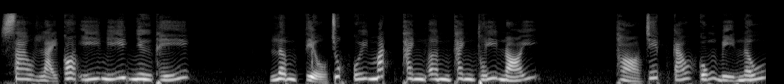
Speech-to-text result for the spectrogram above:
sao lại có ý nghĩ như thế? Lâm Tiểu Trúc cúi mắt thanh âm thanh thúy nói. Thỏ chết cáo cũng bị nấu.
